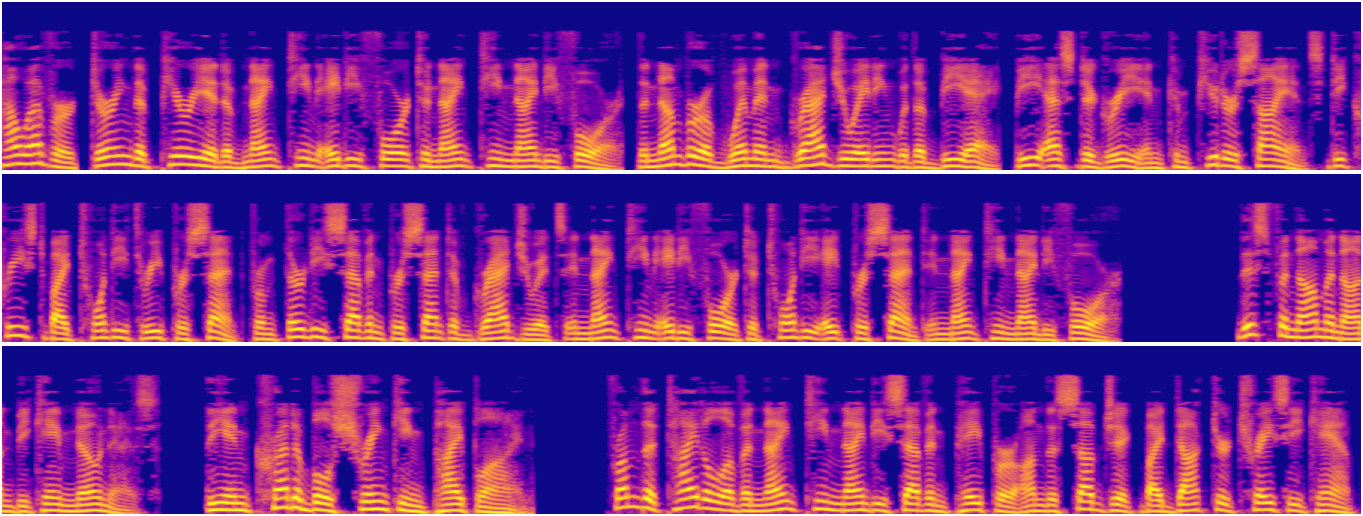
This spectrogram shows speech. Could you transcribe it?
However, during the period of 1984 to 1994, the number of women graduating with a BA, BS degree in computer science decreased by 23% from 37% of graduates in 1984 to 28% in 1994. This phenomenon became known as the incredible shrinking pipeline. From the title of a 1997 paper on the subject by Dr. Tracy Camp,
